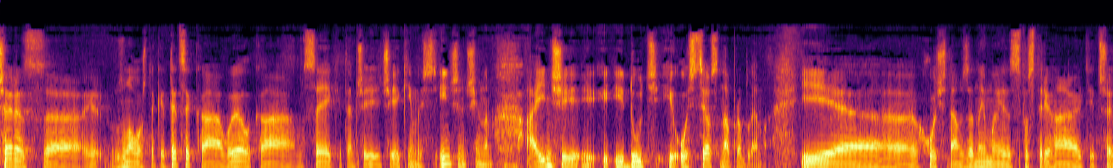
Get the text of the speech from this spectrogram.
через е, знову ж таки ТЦК, ВЛК, МСЕКи там чи, чи якимось іншим чином, а інші і- і- ось це основна проблема. І е, хоч там за ними спостерігають, і чи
